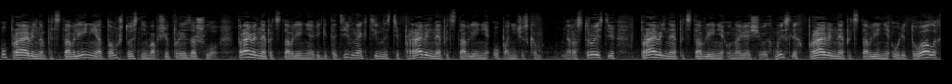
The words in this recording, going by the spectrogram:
о правильном представлении о том, что с ним вообще произошло. Правильное представление о вегетативной активности, правильное представление о паническом расстройстве, правильное представление о навязчивых мыслях, правильное представление о ритуалах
